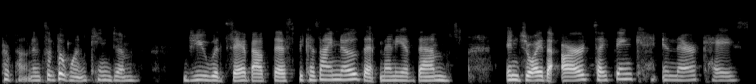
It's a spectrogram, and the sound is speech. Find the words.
proponents of the one kingdom view would say about this because I know that many of them enjoy the arts. I think in their case,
